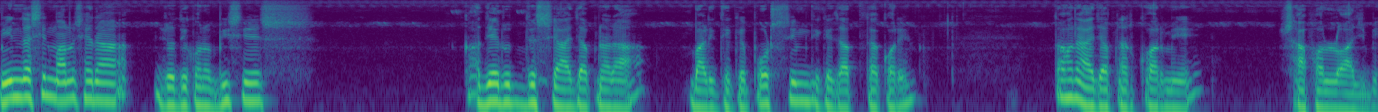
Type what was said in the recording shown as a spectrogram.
মীন রাশির মানুষেরা যদি কোনো বিশেষ কাজের উদ্দেশ্যে আজ আপনারা বাড়ি থেকে পশ্চিম দিকে যাত্রা করেন তাহলে আজ আপনার কর্মে সাফল্য আসবে।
